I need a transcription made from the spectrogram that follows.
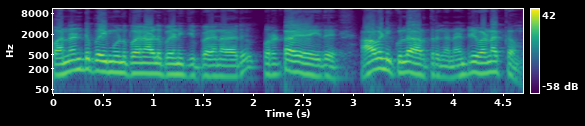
பன்னெண்டு பதிமூணு பதினாலு பதினஞ்சு பதினாறு புரட்டா இது ஆவணிக்குள்ளே அறுத்துருங்க. நன்றி வணக்கம்.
